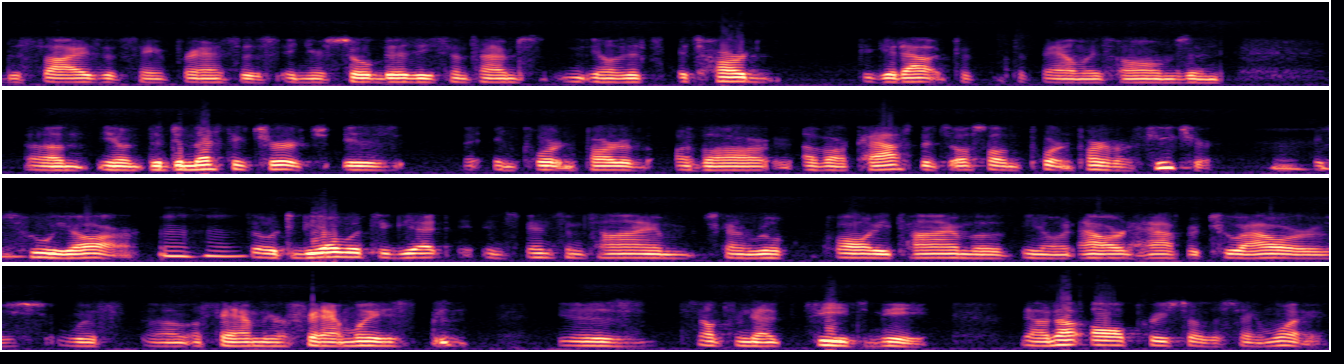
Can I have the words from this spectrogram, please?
the size of St. Francis and you're so busy, sometimes you know it's it's hard to get out to, to families' homes, and um, you know the domestic church is important part of, of our of our past, but it's also an important part of our future. Mm-hmm. It's who we are. Mm-hmm. So to be able to get and spend some time, just kind of real quality time of you know an hour and a half or two hours with uh, a family or families is something that feeds me. Now, not all priests are the same way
